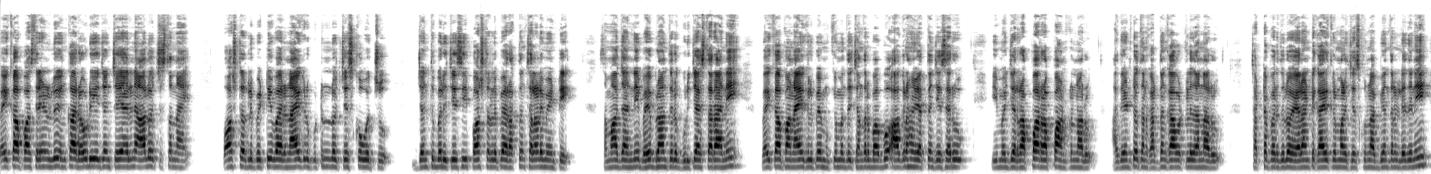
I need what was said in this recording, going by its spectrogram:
వైకాపా శ్రేణులు ఇంకా రౌడీయిజం చేయాలని ఆలోచిస్తున్నాయి. పోస్టర్లు పెట్టి వారి నాయకుడు పుట్టినరోజు చేసుకోవచ్చు. జంతు బలి చేసి పోస్టర్లపై రక్తం చల్లడం ఏంటి? సమాజాన్ని భయభ్రాంతులకు గురి చేస్తారా అని వైకాపా నాయకులపై ముఖ్యమంత్రి చంద్రబాబు ఆగ్రహం వ్యక్తం చేశారు. ఈ మధ్య రప్ప రప్ప అంటున్నారు. అదేంటో తనకు అర్థం కావట్లేదన్నారు చట్ట పరిధిలో ఎలాంటి కార్యక్రమాలు చేసుకున్న అభ్యంతరం లేదని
